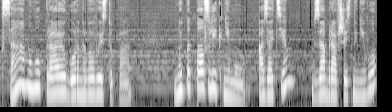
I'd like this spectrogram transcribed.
к самому краю горного выступа. Мы подползли к нему, а затем, взобравшись на него,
